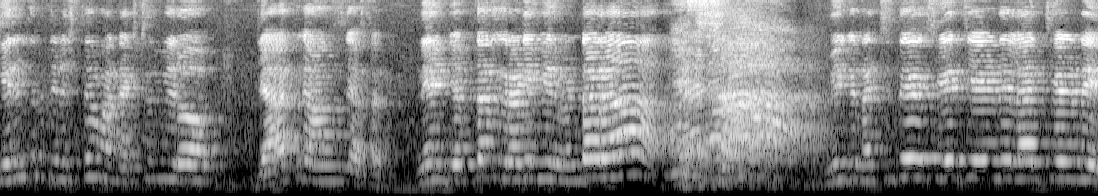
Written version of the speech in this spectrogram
చరిత్ర తెలిస్తే మన నెక్స్ట్ మీరు జాగ్రత్తగా ఆన్సర్ చేస్తారు. నేను చెప్తానికి రెడీ మీరు వింటారా? మీకు నచ్చితే షేర్ చేయండి లైక్ చేయండి.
